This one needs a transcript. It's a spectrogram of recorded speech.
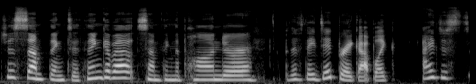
Just something to think about, something to ponder. But if they did break up, like, I just.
